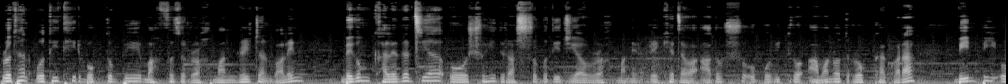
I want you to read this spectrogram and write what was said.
প্রধান অতিথির বক্তব্যে মাহফুজুর রহমান রিটন বলেন, বেগম খালেদা জিয়া ও শহীদ রাষ্ট্রপতি জিয়াউর রহমানের রেখে যাওয়া আদর্শ ও পবিত্র আমানত রক্ষা করা বিএনপি ও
